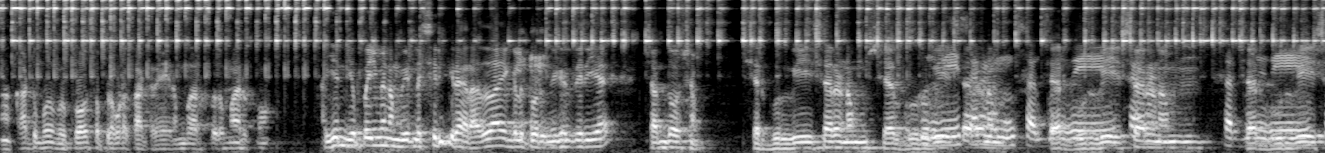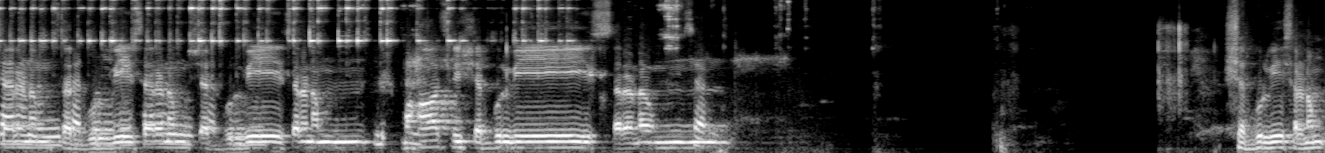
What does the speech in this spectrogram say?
நான் காட்டும்போது உங்களுக்கு க்ளோஸ்அப்பில் கூட காட்டுறேன். ரொம்ப அற்புதமாக இருக்கும். ஐயன் எப்பயுமே நம்ம வீட்டில் சிரிக்கிறார். அதுதான் எங்களுக்கு ஒரு மிகப்பெரிய சந்தோஷம். சர்க்குருவே சரணம் சர்க்குருவே சரணம் சர்க்குருவே சரணம் சர்க்குருவே சரணம் சர்க்குருவே சரணம் சர்க்குருவே சரணம். மகாஸ்ரீ சர்க்குருவே சரணம். சர்க்குருவே சரணம்.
